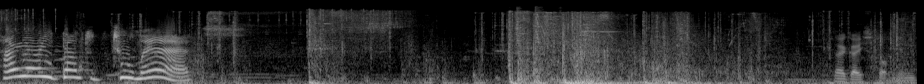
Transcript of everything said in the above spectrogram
How are you already down to two mats? That guy's fucking dumb.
